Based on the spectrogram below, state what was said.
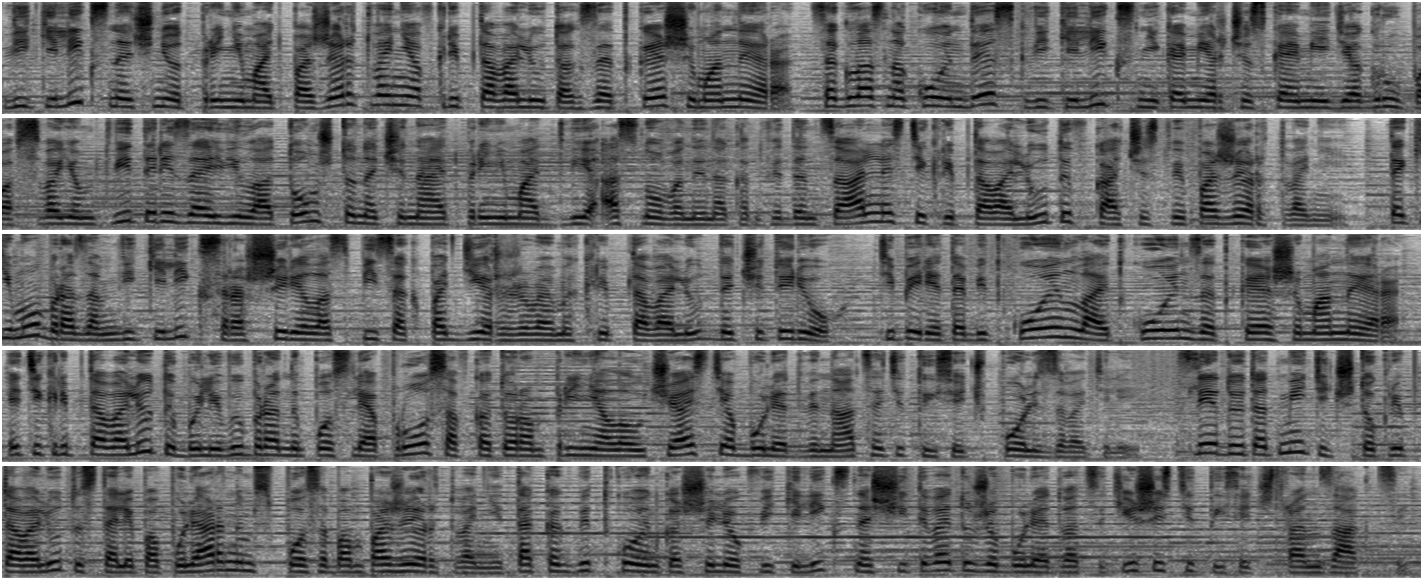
Wikileaks начнет принимать пожертвования в криптовалютах Zcash и Monero. Согласно CoinDesk, Wikileaks, некоммерческая медиагруппа, в своем твиттере заявила о том, что начинает принимать две основанные на конфиденциальности криптовалюты в качестве пожертвований. Таким образом, Wikileaks расширила список поддерживаемых криптовалют до четырех. Теперь это биткоин, лайткоин, Zcash и Monero. Эти криптовалюты были выбраны после опроса, в котором приняло участие более 12 тысяч пользователей. Следует отметить, что криптовалюты стали популярным способом пожертвований, так как биткоин-кошелек Wikileaks насчитывает уже более 26 тысяч транзакций.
